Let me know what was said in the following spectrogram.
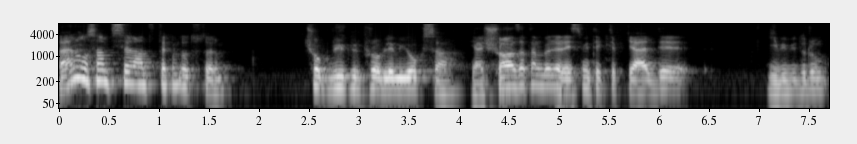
ben olsam Tisserant'ı takımda tutarım. Çok büyük bir problemi yoksa. Yani şu an zaten böyle resmi teklif geldi gibi bir durum.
